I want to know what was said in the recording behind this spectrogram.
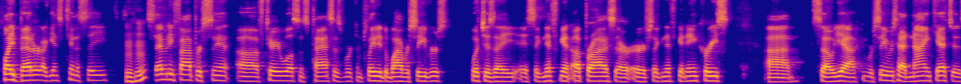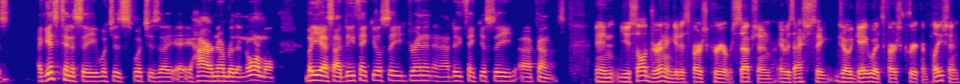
play better against Tennessee. Mm-hmm. Seventy-five percent of Terry Wilson's passes were completed to wide receivers, which is a, a significant uprise or, or significant increase. Uh, so yeah, receivers had nine catches against Tennessee, which is which is a, a higher number than normal. But yes, I do think you'll see Drennan, and I do think you'll see uh, Cummings. And you saw Drennan get his first career reception. It was actually Joey Gatewood's first career completion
